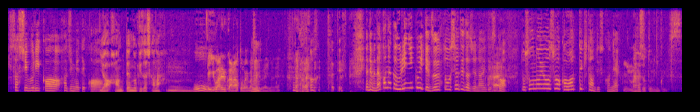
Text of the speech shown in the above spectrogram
久しぶりか初めてか。いや、反転の兆しかな。うんおうって言われるかなと思いましたけどね、今ね 本当ですか。いや、でもなかなか売りにくいってずっとおっしゃってたじゃないですか。はいと、その様子は変わってきたんですかね？まだちょっと売りにくいです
